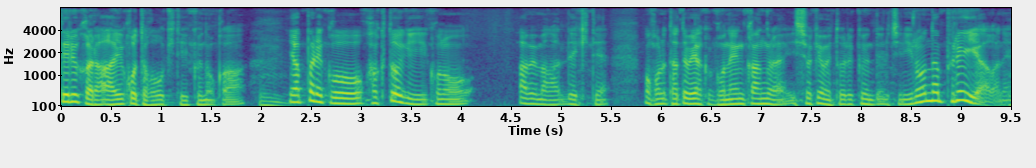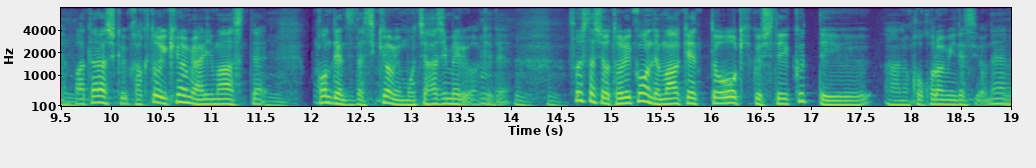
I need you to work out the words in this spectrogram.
てるからああいうことが起きていくのか、ん。やっぱりこう格闘技このアベマができて、まあ、この例えば約5年間ぐらい一生懸命取り組んでるうちにいろんなプレイヤーがね、新しく格闘技興味ありますって、コンテンツに対して興味を持ち始めるわけで、そういう人たちを取り込んでマーケットを大きくしていくっていうあの試みですよね。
